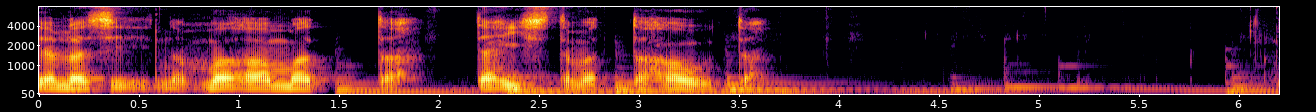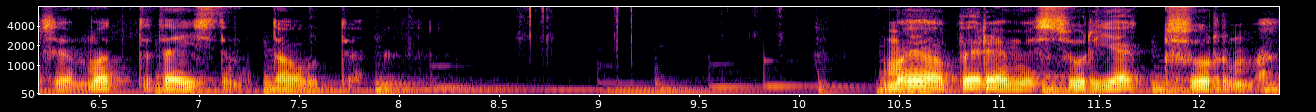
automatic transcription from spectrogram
ja lasi nad maha matta, tähistamata hauda. see matta tähistamata hauda. maja peremees suri äkksurma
